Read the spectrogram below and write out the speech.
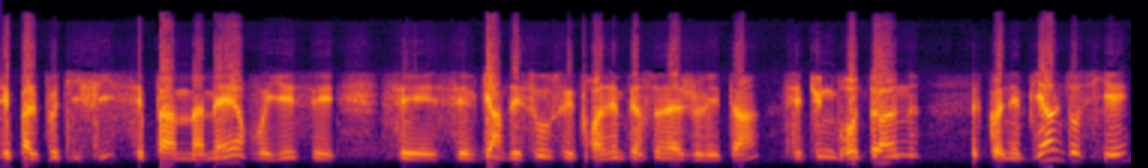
C'est pas le petit-fils, c'est pas ma mère, vous voyez, c'est c'est c'est le garde des Sceaux, c'est le troisième personnage de l'État. C'est une Bretonne, elle connaît bien le dossier.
